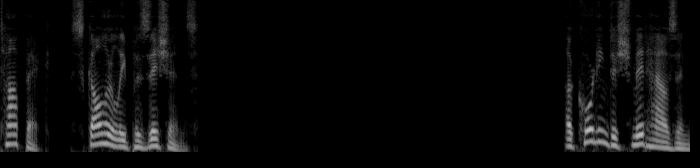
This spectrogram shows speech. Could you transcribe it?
Topic: Scholarly positions. According to Schmithausen,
